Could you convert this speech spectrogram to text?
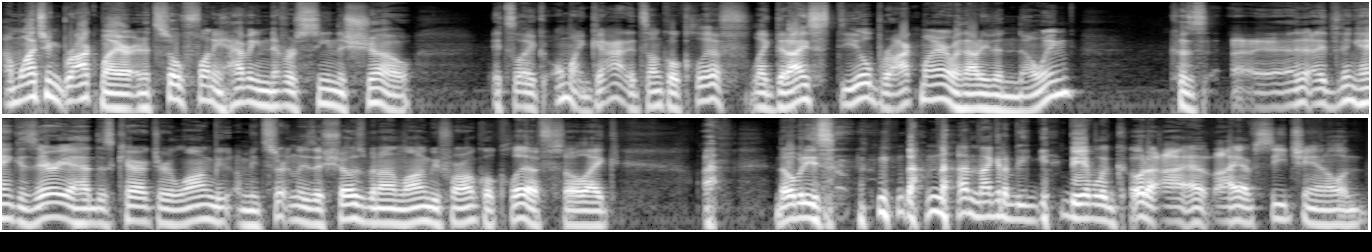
I'm watching Brockmire, and it's so funny having never seen the show it's like, oh my god, it's Uncle Cliff. Like, did I steal Brockmire without even knowing? Because I, I, think Hank Azaria had this character long. Be- I mean, certainly the show's been on long before Uncle Cliff. So like, nobody's. I'm not. I'm not gonna be be able to go to I, IFC channel and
